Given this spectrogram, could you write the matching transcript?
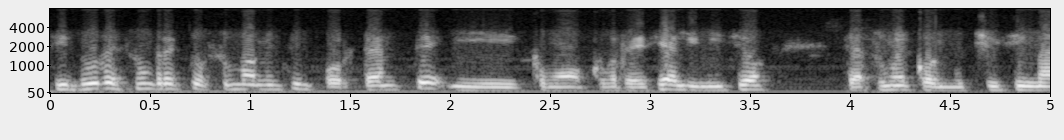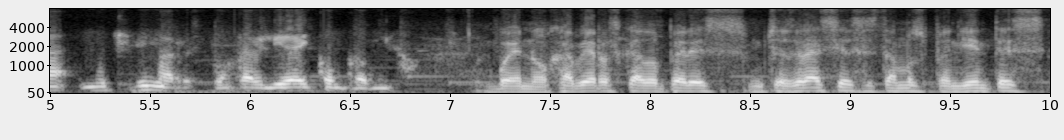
sin duda es un reto sumamente importante y como, como te decía al inicio, se asume con muchísima, muchísima responsabilidad y compromiso. Bueno, Javier Rascado Pérez, muchas gracias. Estamos pendientes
